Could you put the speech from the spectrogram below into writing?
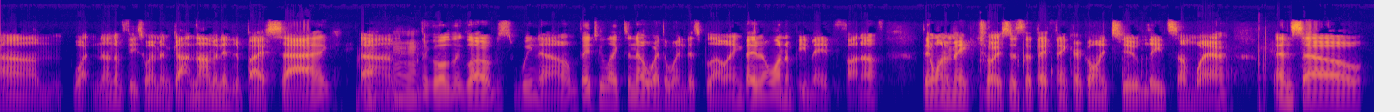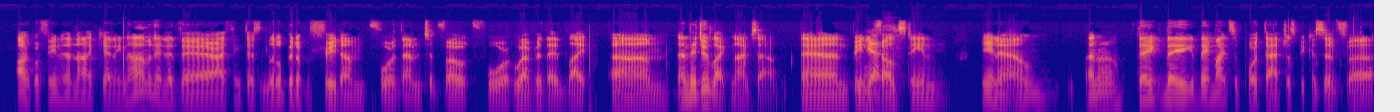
um, what none of these women got nominated by SAG. Um, Mhm. The Golden Globes, we know they do like to know where the wind is blowing. They don't want to be made fun of. They want to make choices that they think are going to lead somewhere. And so Awkwafina not getting nominated there, I think there's a little bit of a freedom for them to vote for whoever they'd like. Um, and they do like Knives Out and Beanie Yes. Feldstein. You know, I don't know. They they they might support that just because of uh,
